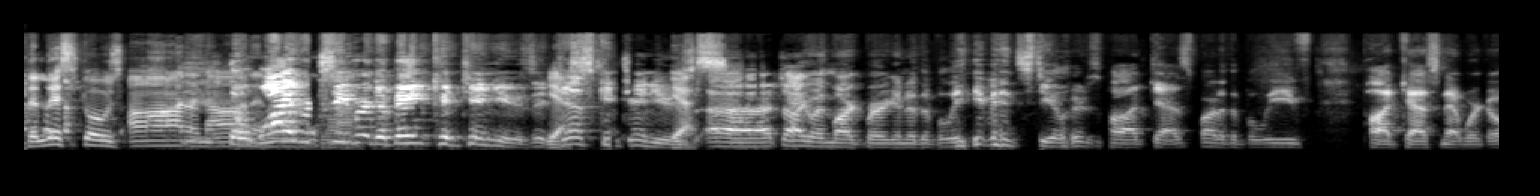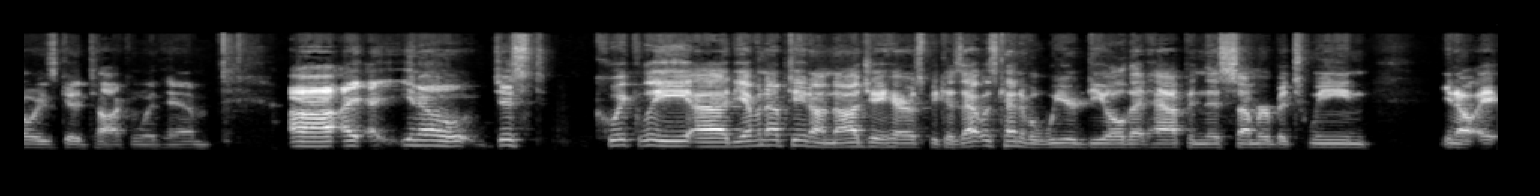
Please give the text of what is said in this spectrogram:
the list goes on and on. The and wide on receiver debate continues. It yes. just continues. Yes. Uh, talking with Mark Bergen of the Bleav in Steelers podcast, part of the Bleav podcast network. Always good talking with him. Uh, I, I you know, just quickly, uh, do you have an update on Najee Harris? Because that was kind of a weird deal that happened this summer between you know, it,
